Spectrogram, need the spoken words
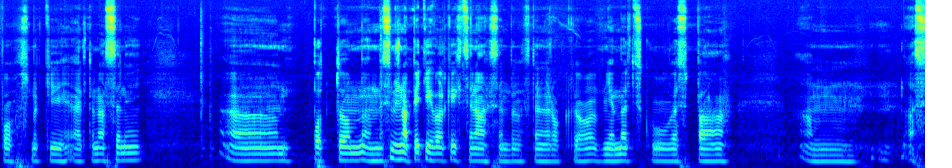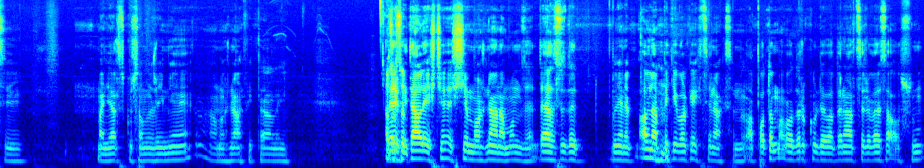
po smrti Ayrtona Seny. Uh, potom, myslím, že na pěti velkých cenách jsem byl v ten rok, jo, v Německu, ve Spa, um, asi v Maďarsku samozřejmě a možná v Itálii. A to se... v Itálii ještě, ještě možná na Monze. To je asi to úplně ne... Ale na mm-hmm. pěti velkých cenách jsem byl. A potom od roku 1998,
